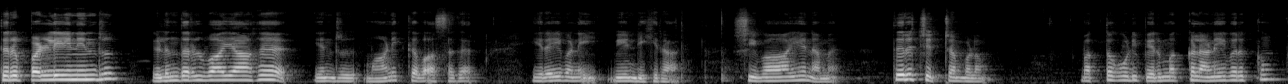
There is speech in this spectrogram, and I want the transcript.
திருப்பள்ளி நின்று எழுந்தருள்வாயாக என்று மாணிக்க வாசகர் இறைவனை வேண்டுகிறார். சிவாய நம. திருச்சிற்றம்பலம். பக்தகோடி பெருமக்கள் அனைவருக்கும்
